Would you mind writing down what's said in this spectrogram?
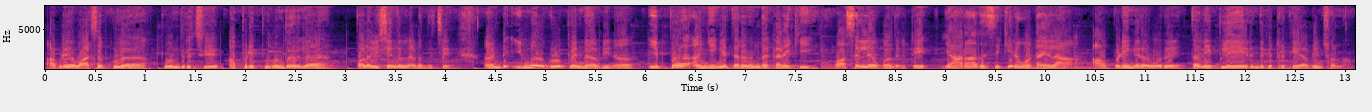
அப்படியே வாட்ஸ்அப்குள்ள புகுந்துருச்சு. அப்படி புகுந்ததுல பல விஷயங்கள் நடந்துச்சு. அண்ட் இன்னொரு குரூப் என்ன அப்படின்னா இப்ப அங்கங்க திறந்த கடைக்கு வாசல்ல உட்காந்துக்கிட்டு யாராவது சிக்கிற மாட்டாங்களா? அப்படிங்கிற ஒரு தவிப்பிலேயே இருந்துகிட்டு இருக்கு அப்படின்னு சொல்லலாம்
